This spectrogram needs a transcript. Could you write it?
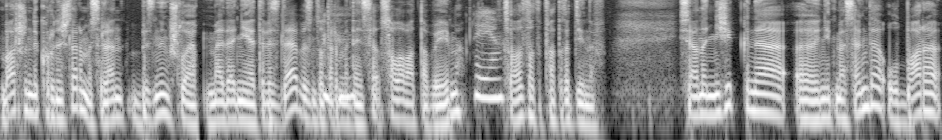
Бар шундый күренешләр, мәсәлән, безнең шулай ук мәдәниятебездә, безнең татар мәдәнияте Салават әйме? Әйе. Салават Фат- Фатхетдинов. Сен аны ничек кенә э, нитмәсәң дә, ул бары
